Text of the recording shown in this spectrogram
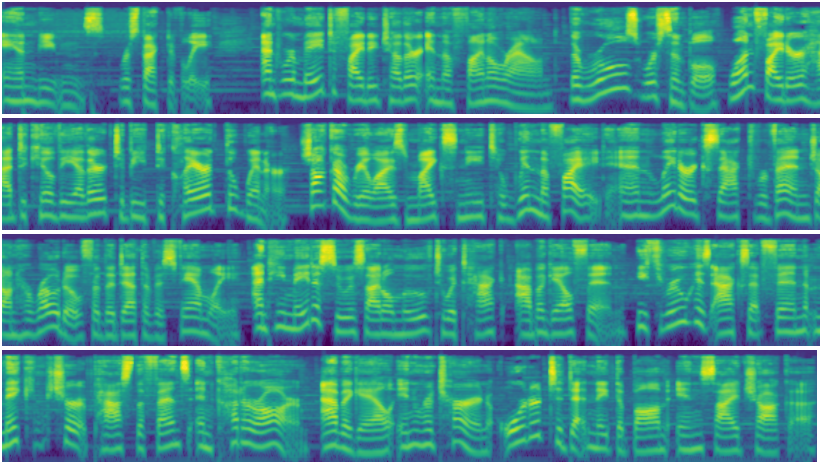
and mutants, respectively, and were made to fight each other in the final round. The rules were simple. One fighter had to kill the other to be declared the winner. Shaka realized Mike's need to win the fight and later exact revenge on Hiroto for the death of his family, and he made a suicidal move to attack Abigail Finn. He threw his axe at Finn, making sure it passed the fence and cut her arm. Abigail, in return, ordered to detonate the bomb inside Shaka,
